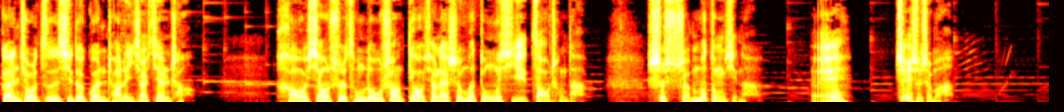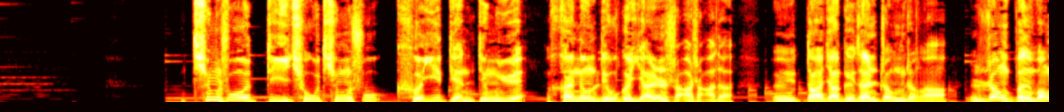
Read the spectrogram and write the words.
甘球仔细的观察了一下现场。好像是从楼上掉下来什么东西造成的，是什么东西呢？哎，这是什么？听说地球听书可以点订阅，还能留个言啥啥的，呃，大家给咱整整啊，让本王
